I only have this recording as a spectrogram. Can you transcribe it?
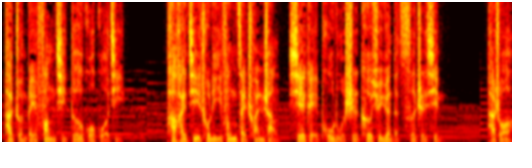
他准备放弃德国国籍。他还寄出了一封在船上写给普鲁士科学院的辞职信。他说，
